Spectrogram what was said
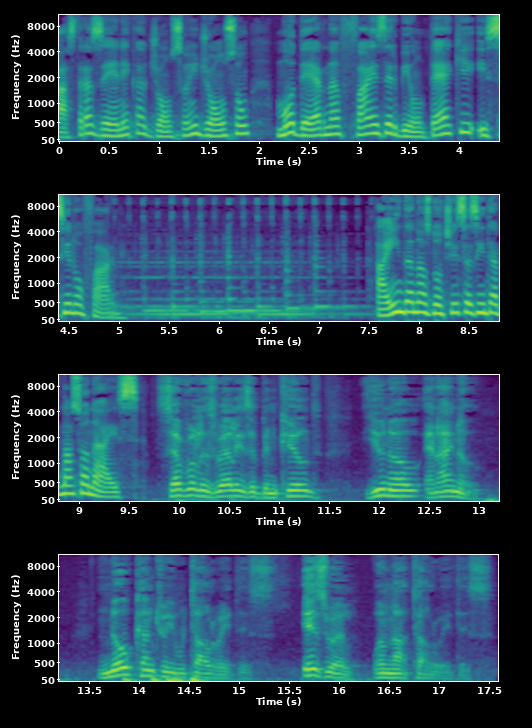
AstraZeneca, Johnson Johnson, Moderna, Pfizer BioNTech e Sinopharm. Ainda nas notícias internacionais. Several Israelis have been killed. You know and I know. No country would tolerate this. Israel will not tolerate this.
